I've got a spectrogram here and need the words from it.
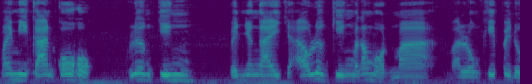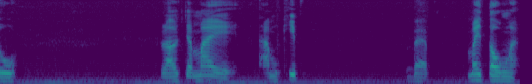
ไม่มีการโกหก เรื่องจริง เป็นยังไงจะเอาเรื่องจริงมาทั้งหมดมา มาลงคลิปให้ดู เราจะไม่ทำคลิปแบบไม่ตรงอะ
